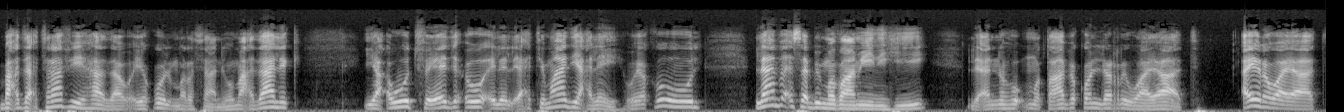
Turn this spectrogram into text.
بعد اعترافه هذا يقول مرة ثانية ومع ذلك يعود فيدعو إلى الاعتماد عليه ويقول لا بأس بمضامينه لأنه مطابق للروايات. أي روايات؟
